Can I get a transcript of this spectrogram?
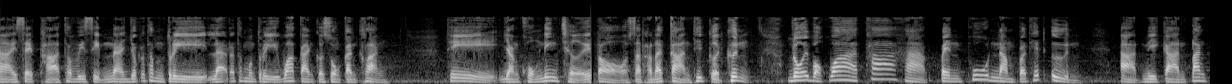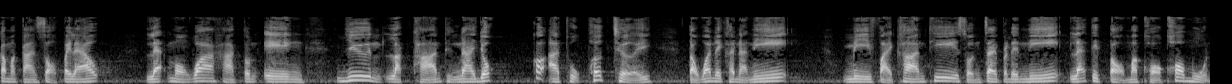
นายเศรษฐาทวีสินนายกรัฐมนตรี และรัฐมนตรีว่าการกระทรวงการคลัง ที่ยังคงนิ่งเฉยต่อสถานการณ์ที่เกิดขึ้น โดยบอกว่าถ้าหากเป็นผู้นำประเทศอื่น อาจมีการตั้งกรรมการสอบไปแล้ว และมองว่าหากตนเอง ยื่นหลักฐานถึงนายกก็อาจถูกเพิกเฉย แต่ว่าในขณะนี้ มีฝ่ายค้านที่สนใจประเด็นนี้ และติดต่อมาขอข้อมูล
